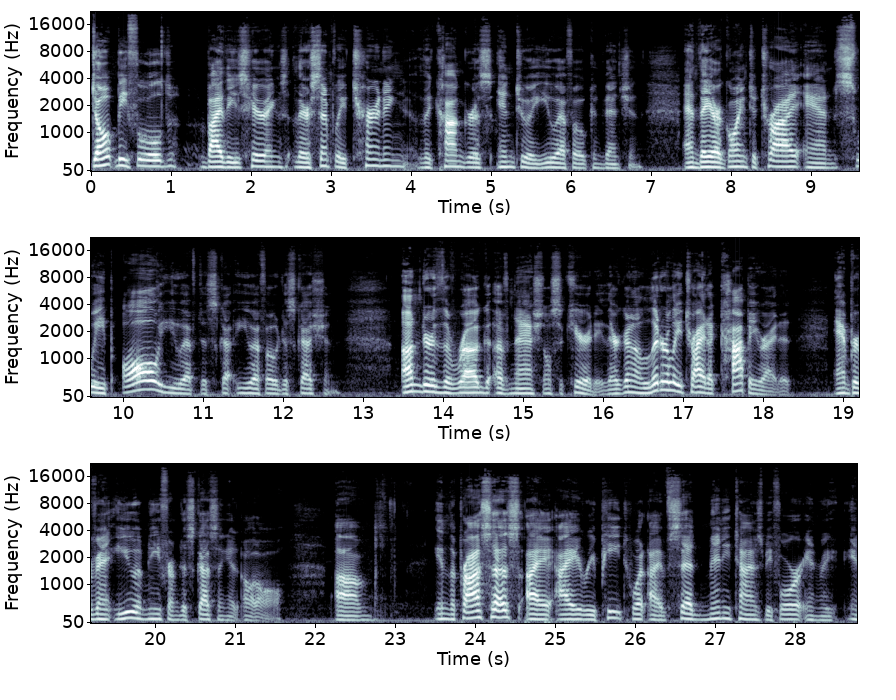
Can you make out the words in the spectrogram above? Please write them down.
don't be fooled by these hearings. They're simply turning the Congress into a UFO convention. And they are going to try and sweep all UFO discussion under the rug of national security. They're going to literally try to copyright it and prevent you and me from discussing it at all. Um, in the process, I, I repeat what I've said many times before in re, in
